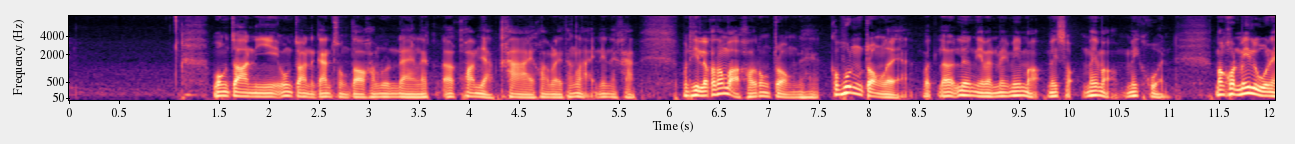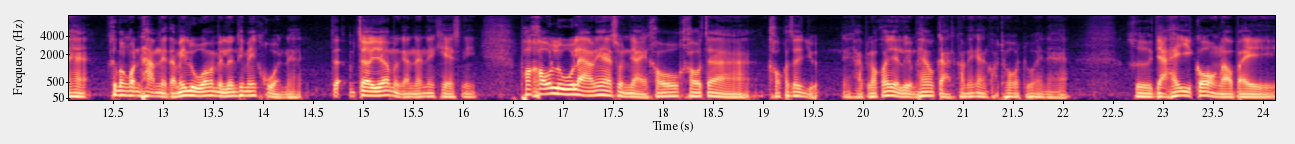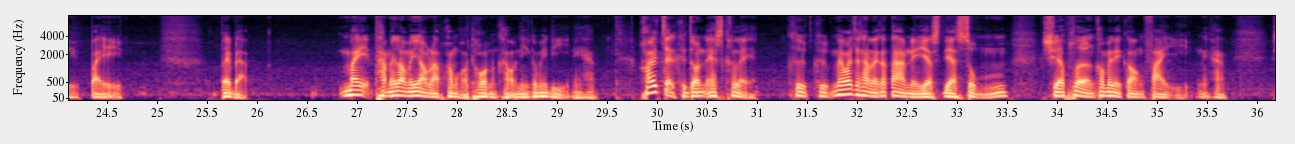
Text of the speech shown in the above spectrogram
วงจรนี้วงจรการส่งต่อความรุนแรงและความหยาบคายความอะไรทั้งหลายเนี่ยนะครับบางทีเราก็ต้องบอกเขาตรงๆนะฮะก็พูดตรงๆเลยอะว่าแล้วเรื่องนี้มันไม่ไม่เหมาะไม่สมไม่เหมาะไม่ควร บางคนไม่รู้นะฮะคือบางคนทำเนี่ยแต่ไม่รู้ว่ามันเป็นเรื่องที่ไม่ควรนะฮะเจอเยอะเหมือนกันนะในเคสนี้พอเขารู้แล้วเนี่ยส่วนใหญ่เขาเขาจะเขาก็จะหยุดนะครับแล้วก็อย่าลืมให้โอกาสเขาในการขอโทษด้วยนะฮะคืออย่าให้อีโก้ของเราไปไปไปแบบ ไม่ทำให้เราไม่ยอมรับคำขอโทษของเขาอันนี้ก็ไม่ดีนะครับ ข้อที่เจ็ดคือ don't escalate คือคือไม่ว่าจะทำอะไรก็ตามเนี่ยอย่าอย่าสุมเชื้อเพลิงเข้าไปในกองไฟอีกนะครับ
